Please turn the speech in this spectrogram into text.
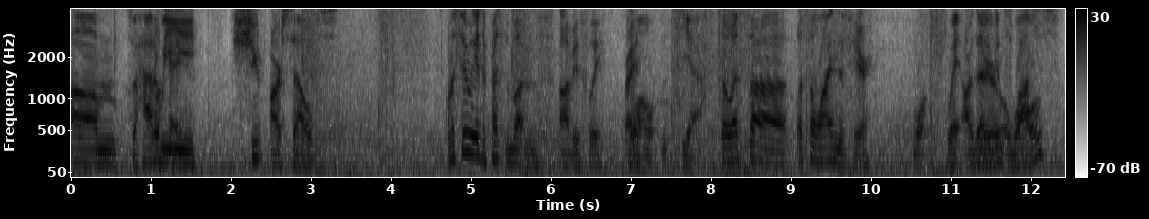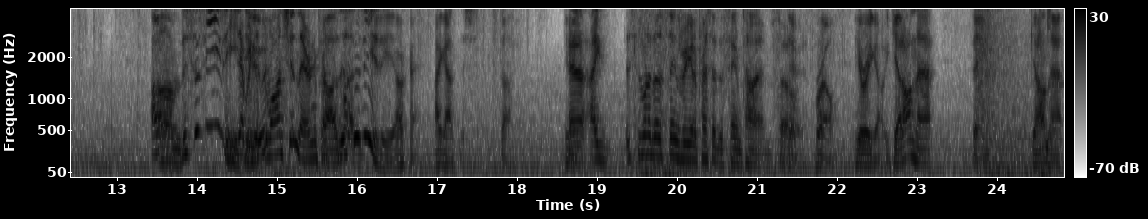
Um. So how do Okay. we shoot ourselves? I'm assuming we get to press the buttons, obviously, right? Well, yeah. so let's uh let's align this here. Well, wait, are there spot? walls? Oh, Um, this is easy. Yeah, we dude. just launch in there and we press Oh, this button. is easy. Okay, I got this stuff. And I this is one of those things where you're gonna press at the same time. So Dude, bro, here we go. Get on that thing. Get on that.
